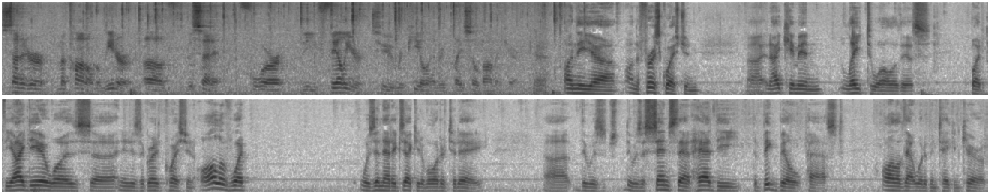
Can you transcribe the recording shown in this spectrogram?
Senator McConnell, the leader of the Senate, for the failure to repeal and replace Obamacare? Yeah. On the, uh, on the first question, uh, and I came in late to all of this, but the idea was, uh, and it is a great question, all of what was in that executive order today, uh, there was, there was a sense that had the, the big bill passed, all of that would have been taken care of.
